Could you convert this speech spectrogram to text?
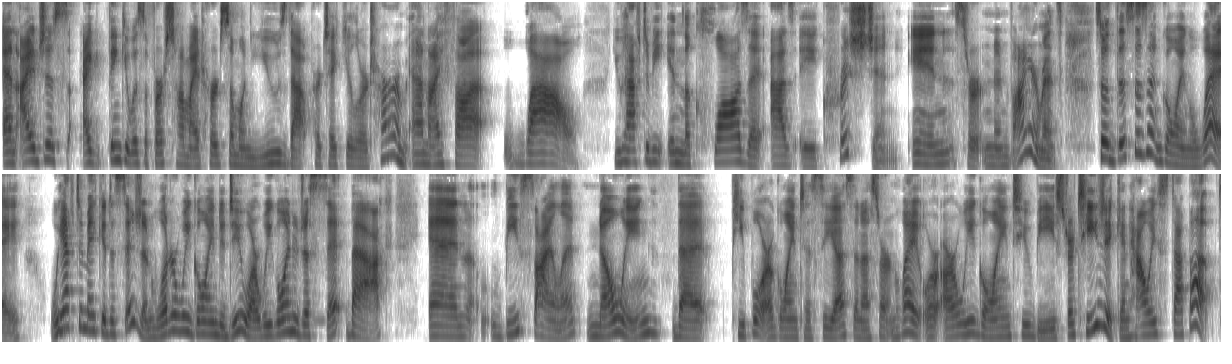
And I just, I think it was the first time I'd heard someone use that particular term. And I thought, wow, you have to be in the closet as a Christian in certain environments. So this isn't going away. We have to make a decision. What are we going to do? Are we going to just sit back and be silent, knowing that people are going to see us in a certain way, or are we going to be strategic in how we step up?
